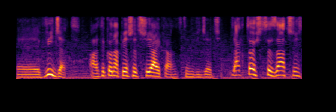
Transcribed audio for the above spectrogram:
e, widget, ale tylko na pierwsze trzy jajka w tym widgetie. Jak ktoś chce zacząć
